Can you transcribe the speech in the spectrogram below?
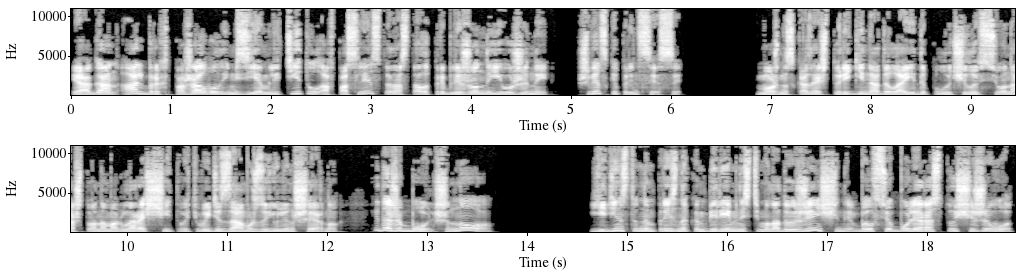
Иоганн Альбрехт пожаловал им земли, титул, а впоследствии она стала приближенной его жены, шведской принцессы. Можно сказать, что Регина Аделаида получила все, на что она могла рассчитывать, выйдя замуж за Юленшерну, и даже больше, но... Единственным признаком беременности молодой женщины был все более растущий живот,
